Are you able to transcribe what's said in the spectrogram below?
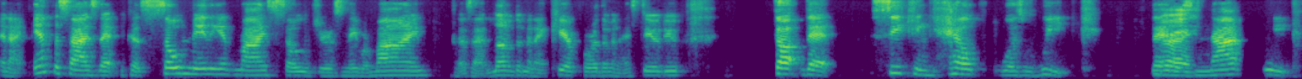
And I emphasize that because so many of my soldiers, and they were mine because I loved them and I care for them and I still do, thought that seeking help was weak. That right. is not weak.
